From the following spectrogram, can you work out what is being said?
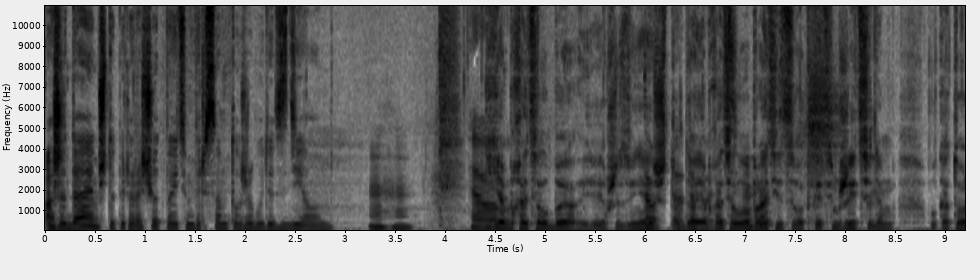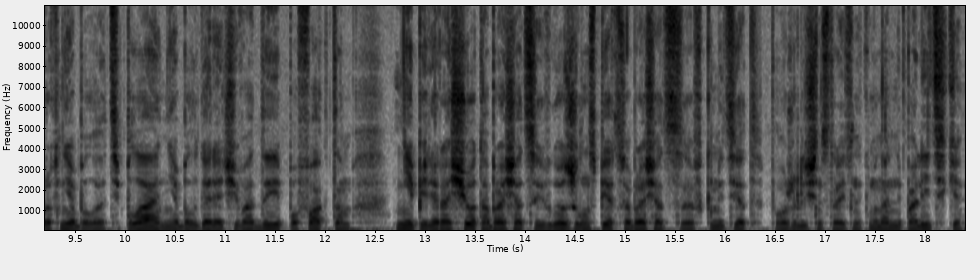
ожидаем, что перерасчет по этим адресам тоже будет сделан. Угу. Я бы хотел бы, я уж извиняюсь, Тоже, что да, да я бы хотел бы обратиться вот к этим жителям, у которых не было тепла, не было горячей воды, по фактам не перерасчет, обращаться и в Госжилинспекцию, обращаться в Комитет по жилищно-строительной коммунальной политике,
